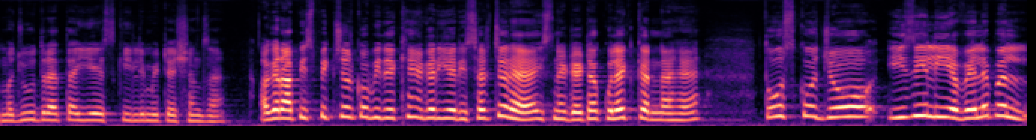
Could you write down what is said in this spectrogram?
मौजूद रहता है, ये इसकी लिमिटेशंस हैं। अगर आप इस पिक्चर को भी देखें, अगर ये रिसर्चर है, इसने डेटा कलेक्ट करना है तो उसको जो ईजीली अवेलेबल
